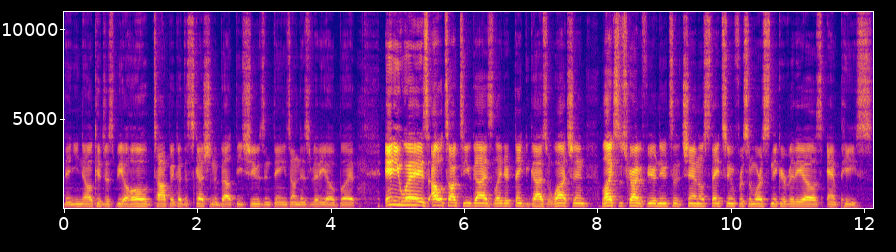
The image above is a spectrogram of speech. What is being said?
then you know it could just be a whole topic of discussion about these shoes and things on this video. But anyways i will talk to you guys later. Thank you guys for watching. Like subscribe if you're new to the channel. Stay tuned for some more sneaker videos and peace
